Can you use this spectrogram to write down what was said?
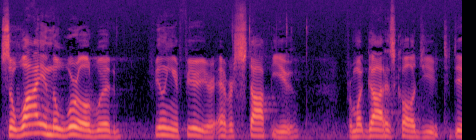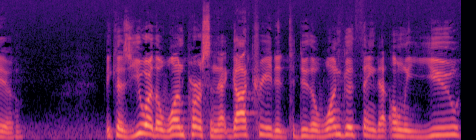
So, why in the world would feeling inferior ever stop you from what God has called you to do? Because you are the one person that God created to do the one good thing that only you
